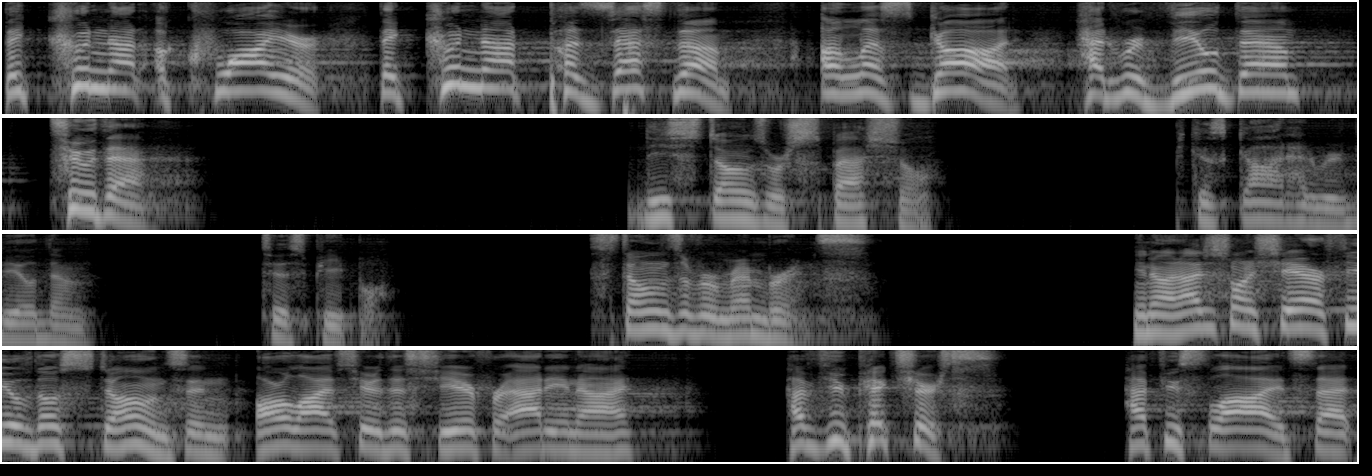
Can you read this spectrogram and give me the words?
they could not acquire, they could not possess them unless God had revealed them to them. These stones were special because God had revealed them to his people. Stones of remembrance. You know, and I just want to share a few of those stones in our lives here this year for Addie and I. Have a few pictures, have a few slides that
